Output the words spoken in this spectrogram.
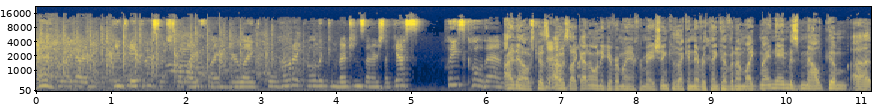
Oh my god, you gave her such the lifeline. You're like, well, how would I call the convention center? It's like, yes, please call them. I know because I was like, I don't want to give her my information because I can never think of it. I'm like, my name is Malcolm uh,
